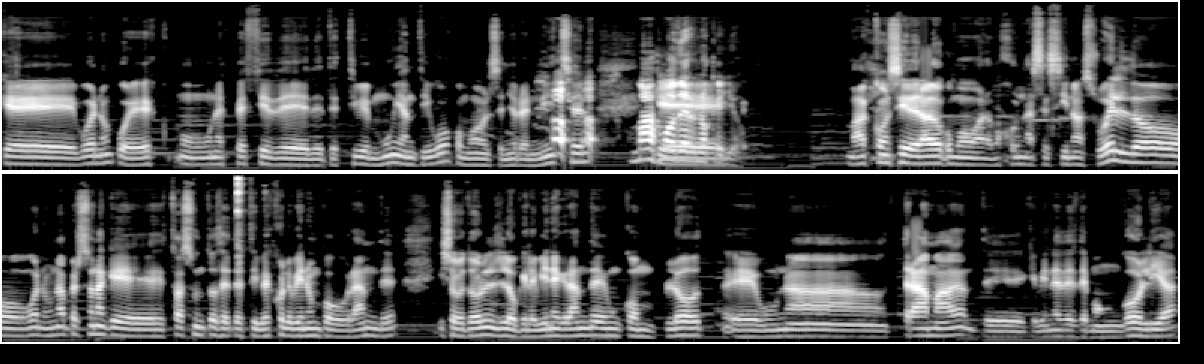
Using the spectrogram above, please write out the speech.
que bueno, pues es como una especie de detective muy antiguo, como el señor Nietzsche, Más que- moderno que yo. Más considerado como a lo mejor un asesino a sueldo, bueno, una persona que estos asuntos detectivescos le viene un poco grande y sobre todo lo que le viene grande es un complot, eh, una trama de- que viene desde Mongolia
